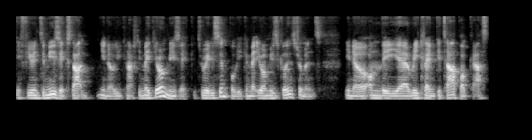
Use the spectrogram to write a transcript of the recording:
if you're into music, start. You know, you can actually make your own music. It's really simple. You can make your own musical instruments. You know, on the uh, Reclaimed Guitar podcast,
